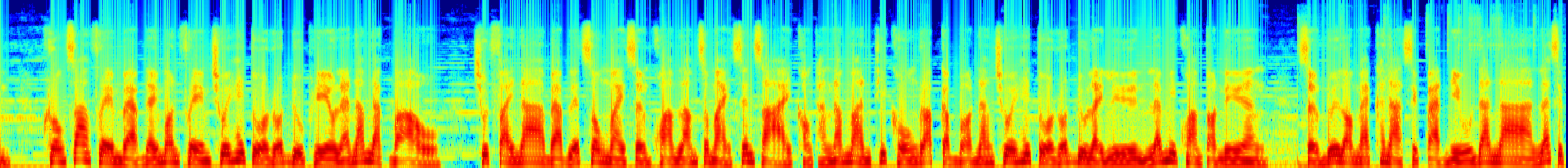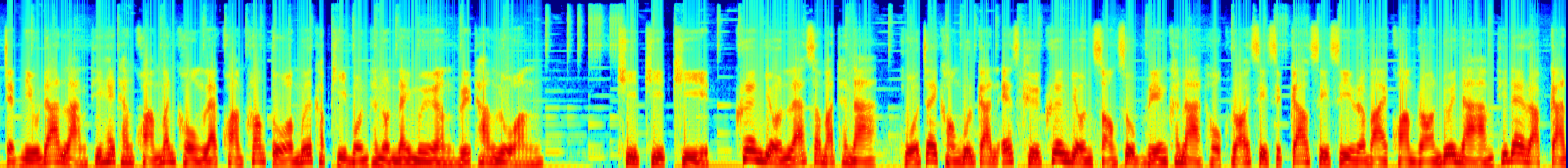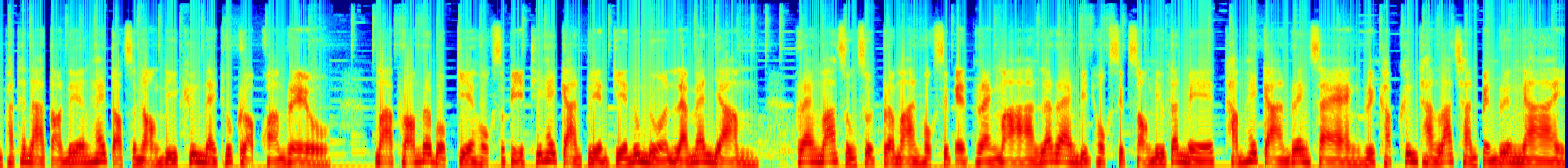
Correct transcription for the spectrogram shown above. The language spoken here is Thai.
โครงสร้างเฟรมแบบไดมอนด์เฟรมช่วยให้ตัวรถดูเพรียวและน้ำหนักเบา ชุดไฟหน้าแบบเลดทรงใหม่เสริมความล้ำสมัยเส้นสายของถังน้ำมันที่โค้งรับกับเบาะนั่งช่วยให้ตัวรถดูไหลลื่น และมีความต่อเนื่อง เสริมด้วยล้อแม็กขนาด 18 นิ้วด้านหน้า และ 17 นิ้วด้านหลังที่ให้ทั้งความมั่นคง และความคล่องตัวเมื่อขับขี่บนถนนในเมือง หรือทางหลวง ขีดขีดขีด เครื่องยนต์และสมรรถนะ หัวใจของบูลการ S คือเครื่องยนต์ 2 สูบเรียงขนาด 649 ซีซี ระบายความร้อนด้วยน้ำที่ได้รับการพัฒนาต่อเนื่องให้ตอบสนองดีขึ้นในทุกกรอบความเร็ว มาพร้อมระบบเกียร์ 6 สปีดที่ให้การเปลี่ยนเกียร์นุ่มนวลและแม่นยำ แรงม้าสูงสุดประมาณ 61 แรงม้า และแรงบิด 62 นิวตันเมตรทำให้การเร่งแซงหรือขับขึ้นทางลาดชันเป็นเรื่องง่าย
